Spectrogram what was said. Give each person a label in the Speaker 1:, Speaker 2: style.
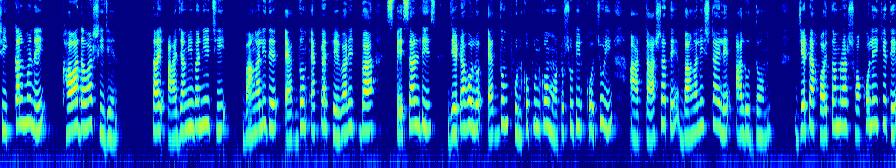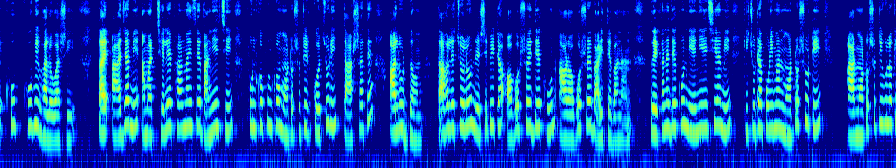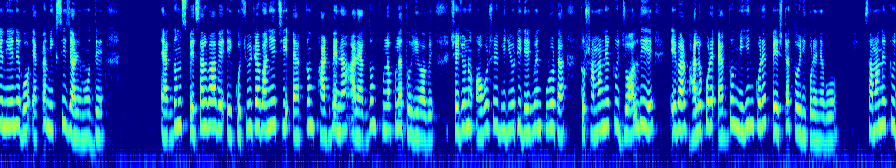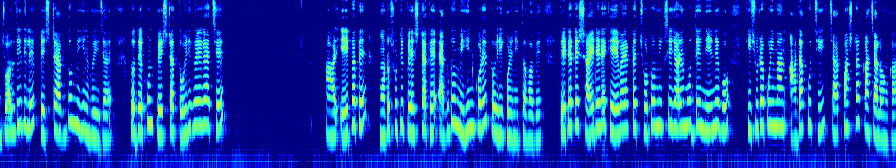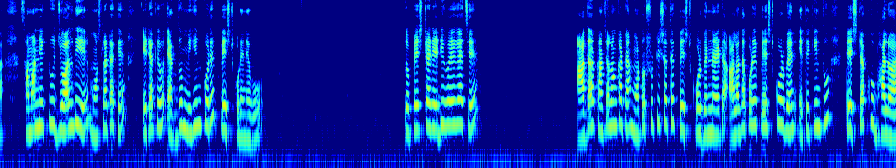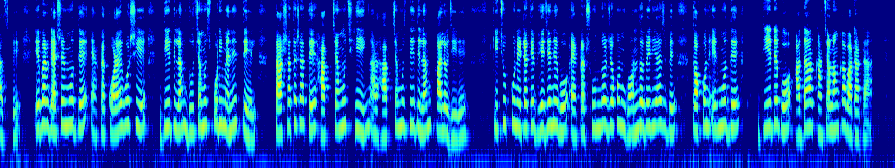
Speaker 1: শীতকাল মানেই খাওয়া দাওয়ার সিজন তাই আজ আমি বানিয়েছি বাঙালিদের একদম একটা ফেভারিট বা স্পেশাল ডিশ যেটা হলো একদম ফুলকো ফুলকো মটরশুঁটির কচুরি আর তার সাথে বাঙালি স্টাইলে আলুর দম, যেটা হয়তো আমরা সকলেই খেতে খুব খুবই ভালোবাসি। তাই আজ আমি আমার ছেলের ফার্মাইসে বানিয়েছি ফুলকো ফুলকো মটরশুঁটির কচুরি, তার সাথে আলুর দম তাহলে চলুন রেসিপিটা অবশ্যই দেখুন আর অবশ্যই বাড়িতে বানান। তো এখানে দেখুন নিয়ে নিয়েছি আমি কিছুটা পরিমাণ মটরশুঁটি আর মটরশুঁটিগুলোকে নিয়ে নেব একটা মিক্সি জারের মধ্যে। একদম স্পেশালভাবে এই কচুরিটা বানিয়েছি, একদম ফাটবে না আর একদম ফুলা ফুলা তৈরি হবে। সেই জন্য অবশ্যই ভিডিওটি দেখবেন পুরোটা। তো সামান্য একটু জল দিয়ে এবার ভালো করে একদম মিহিন করে পেস্টটা তৈরি করে নেব। সামান্য একটু জল দিয়ে দিলে পেস্টটা একদম মিহিন হয়ে যায়। তো দেখুন, পেস্টটা তৈরি হয়ে গেছে। আর এইভাবে মটরশুঁটি পেস্টটাকে একদম মিহিন করে তৈরি করে নিতে হবে। তো এটাকে সাইডে রেখে এবার একটা ছোট মিক্সি জারের মধ্যে নিয়ে নেব কিছুটা পরিমাণ আদা কুচি, চার পাঁচটা কাঁচা লঙ্কা। সামান্য একটু জল দিয়ে মশলাটাকে এটাকেও একদম মিহিন করে পেস্ট করে নেব। তো পেস্টটা রেডি হয়ে গেছে। আদার কাঁচা লঙ্কাটা মটরশুঁটির সাথে পেস্ট করবেন না, এটা আলাদা করে পেস্ট করবেন, এতে কিন্তু টেস্টটা খুব ভালো আসবে। এবার গ্যাসের মধ্যে একটা কড়াই বসিয়ে দিয়ে দিলাম দু চামচ পরিমাণে তেল। তার সাথে সাথে হাফ চামচ হিং আর হাফ চামচ দিয়ে দিলাম কালো জিরে। কিছুক্ষণ এটাকে ভেজে নেব, একটা সুন্দর যখন গন্ধ বেরিয়ে আসবে, তখন এর মধ্যে দিয়ে দেব আদা আর কাঁচা লঙ্কা বাটাটা।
